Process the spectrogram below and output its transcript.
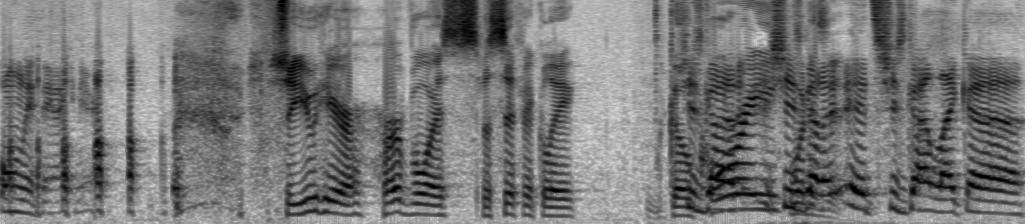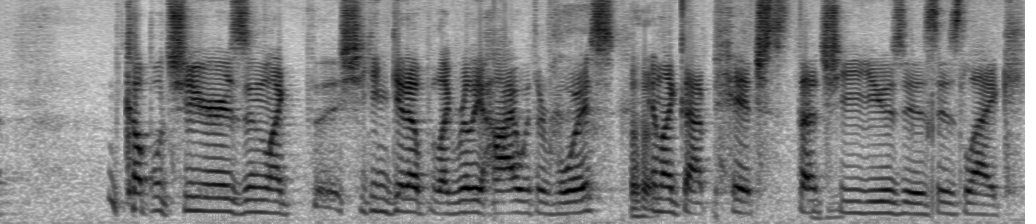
only thing I can hear. So you hear her voice specifically. Go she's Corey. Got, she's what got a, it? it's she's got like a couple cheers and like she can get up like really high with her voice uh-huh. and like that pitch that mm-hmm. she uses is like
